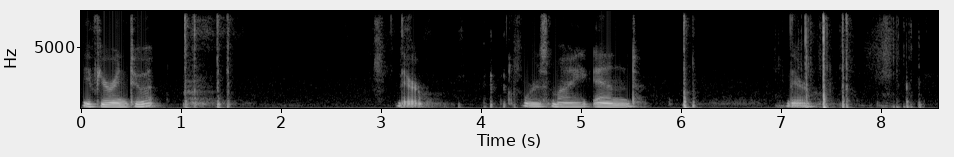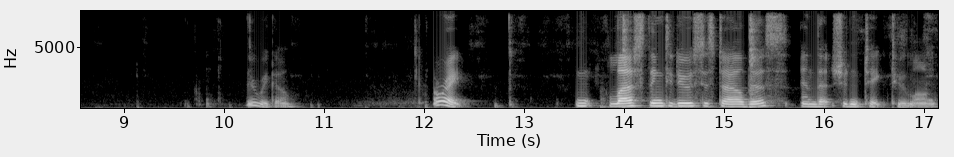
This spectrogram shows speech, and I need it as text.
if you're into it. There. Where's my end? There. There we go. All right. Last thing to do is to style this, and that shouldn't take too long.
